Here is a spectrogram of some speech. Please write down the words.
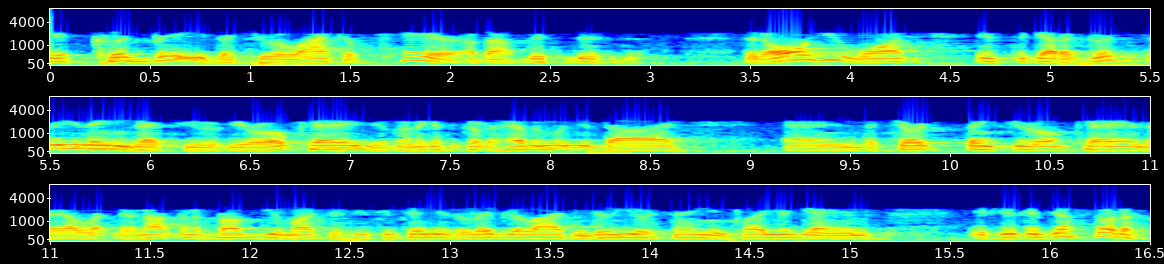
It could be that your lack of care about this business, that all you want is to get a good feeling that you're, you're okay, you're going to get to go to heaven when you die, and the church thinks you're okay and they they're not going to bug you much as you continue to live your life and do your thing and play your games. If you could just sort of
